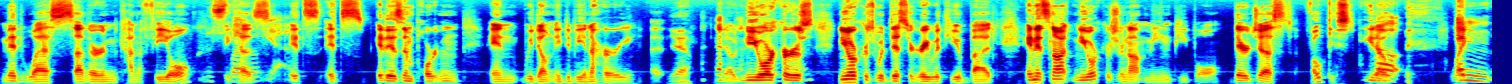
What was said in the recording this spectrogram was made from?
Midwest Southern kind of feel slow- because yeah. it's it's it is important and we don't need to be in a hurry. Uh, Yeah. You know, New Yorkers New Yorkers would disagree with you, but and it's not New Yorkers are not mean people. They're just Focused. you know Well, like and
